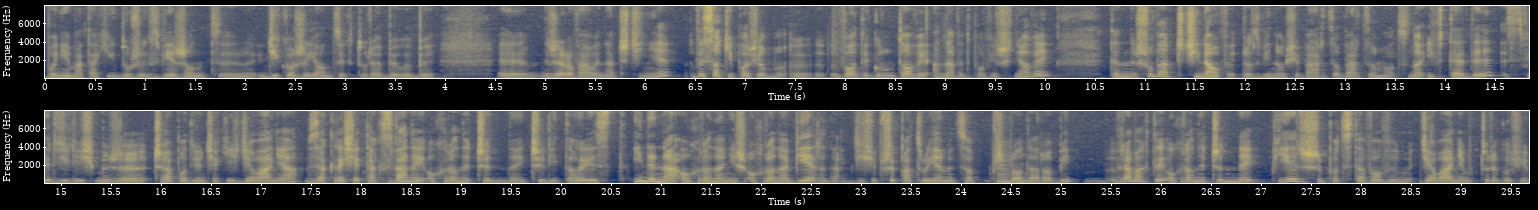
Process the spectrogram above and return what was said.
bo nie ma takich dużych zwierząt y, dziko żyjących, które byłyby y, żerowały na trzcinie. Wysoki poziom y, wody gruntowej, a nawet powierzchniowej. Ten szuwar trzcinowy rozwinął się bardzo, bardzo mocno i wtedy stwierdziliśmy, że trzeba podjąć jakieś działania w zakresie tak zwanej ochrony czynnej, czyli to jest inna ochrona niż ochrona bierna, gdzie się przypatrujemy, co przyroda robi. W ramach tej ochrony czynnej pierwszym podstawowym działaniem, którego się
